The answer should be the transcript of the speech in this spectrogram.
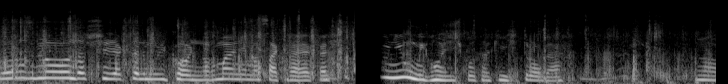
No rozglądasz się jak ten mój koń, normalnie masakra jakaś. Umie chodzić po takich drogach. No.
